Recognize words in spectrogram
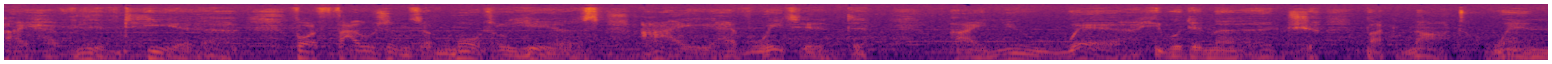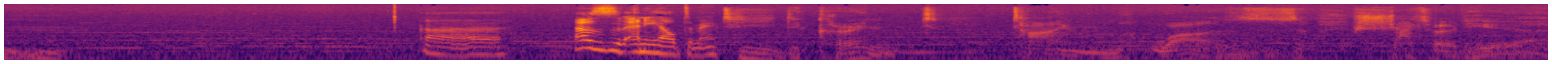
I have lived here. For thousands of mortal years, I have waited. I knew where he would emerge, but not when. Uh, How's this of any help to me? Tid Krent. Time was shattered here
